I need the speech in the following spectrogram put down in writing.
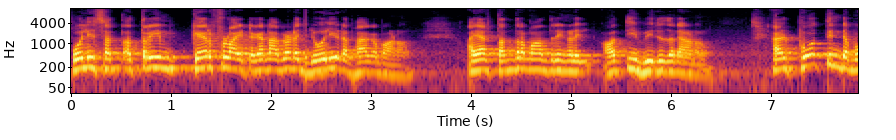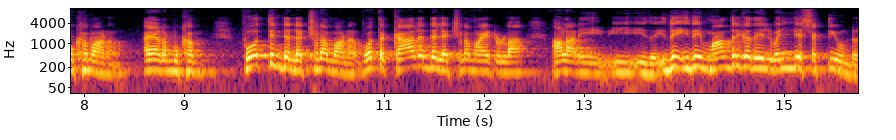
പോലീസ് അത് അത്രയും കെയർഫുള്ളായിട്ട് കാരണം അവരുടെ ജോലിയുടെ ഭാഗമാണ്? അയാൾ തന്ത്രമാന്ത്രങ്ങളിൽ അതിവിരുദ്ധനാണ്? അയാൾ പോത്തിന്റെ മുഖമാണ് അയാളുടെ മുഖം പോത്തിന്റെ ലക്ഷണമാണ് പോത്ത് കാലന്റെ ലക്ഷണമായിട്ടുള്ള ആളാണ് ഈ ഇത്. ഇത് ഇത് മാന്ത്രികതയിൽ വലിയ ശക്തിയുണ്ട്.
